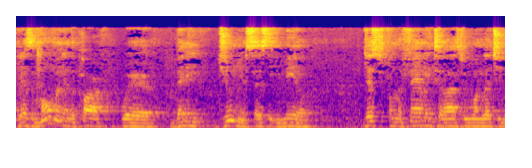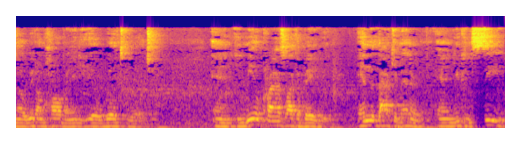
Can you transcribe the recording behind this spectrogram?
And there's a moment in the park where Benny Jr. says to Emil, just from the family to us, we want to let you know we don't harbor any ill will towards you. And Emil cries like a baby in the documentary. And you can see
